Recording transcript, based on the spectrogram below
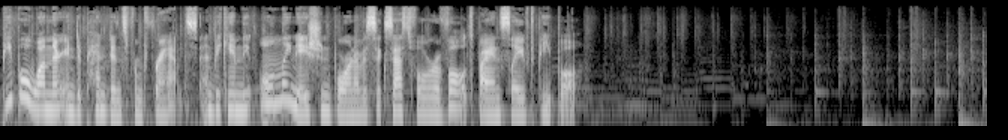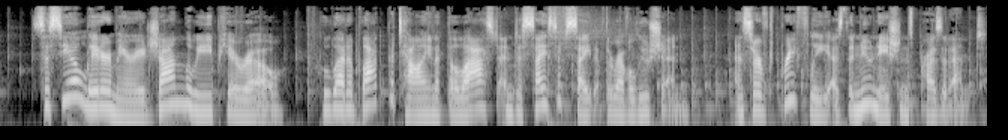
people won their independence from France and became the only nation born of a successful revolt by enslaved people. Cecile later married Jean Louis Pierrot, who led a black battalion at the last and decisive site of the revolution and served briefly as the new nation's president.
